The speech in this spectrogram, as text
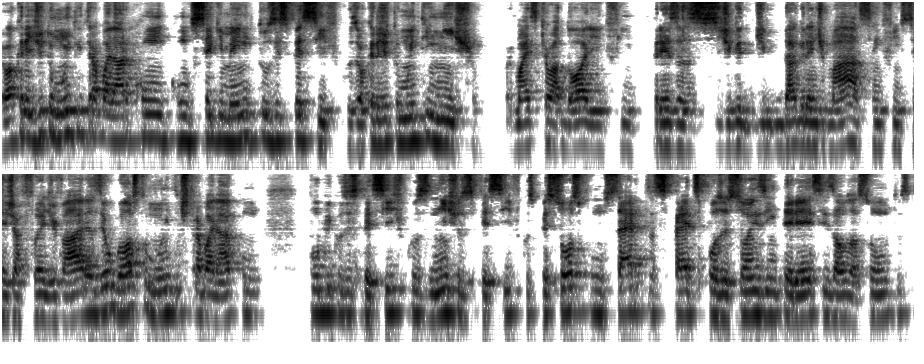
Eu acredito muito em trabalhar com, com segmentos específicos. Eu acredito muito em nicho por mais que eu adore, enfim, empresas de, de, da grande massa, enfim, seja fã de várias, eu gosto muito de trabalhar com públicos específicos, nichos específicos, pessoas com certas predisposições e interesses aos assuntos,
